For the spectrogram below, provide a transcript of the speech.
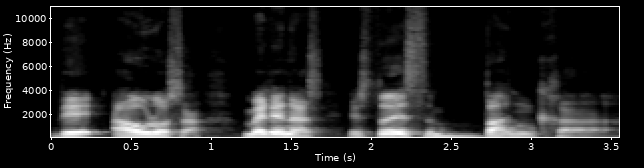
de Aurosa. Melenas, esto es Banja.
